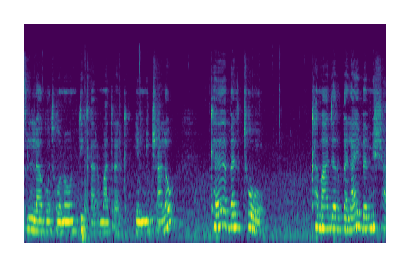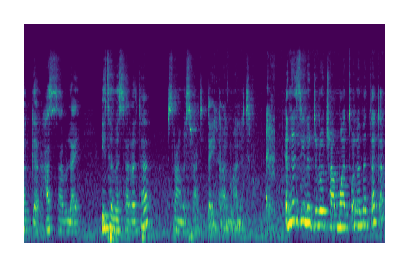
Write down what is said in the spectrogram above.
ፍላጎት ሆኖ እንዲቀር ማድረግ የሚቻለው ከበልቶ ከማደር በላይ በሚሻገር ሀሳብ ላይ የተመሰረተ ስራ መስራት ይጠይቃል ማለት ነው። እነዚህን እድሎች አሟጦ ለመጠቀም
